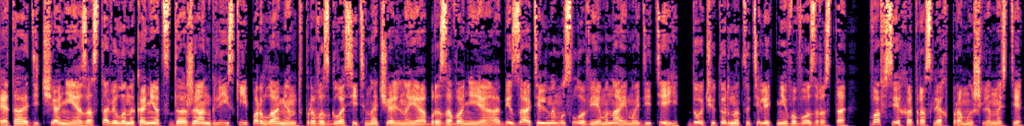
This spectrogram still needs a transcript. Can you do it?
Это одичание заставило, наконец, даже английский парламент провозгласить начальное образование обязательным условием найма детей до 14-летнего возраста во всех отраслях промышленности,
